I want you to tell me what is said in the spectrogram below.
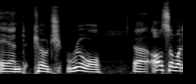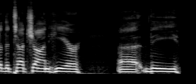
and coach rhule. Uh, also wanted to touch on here uh, the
